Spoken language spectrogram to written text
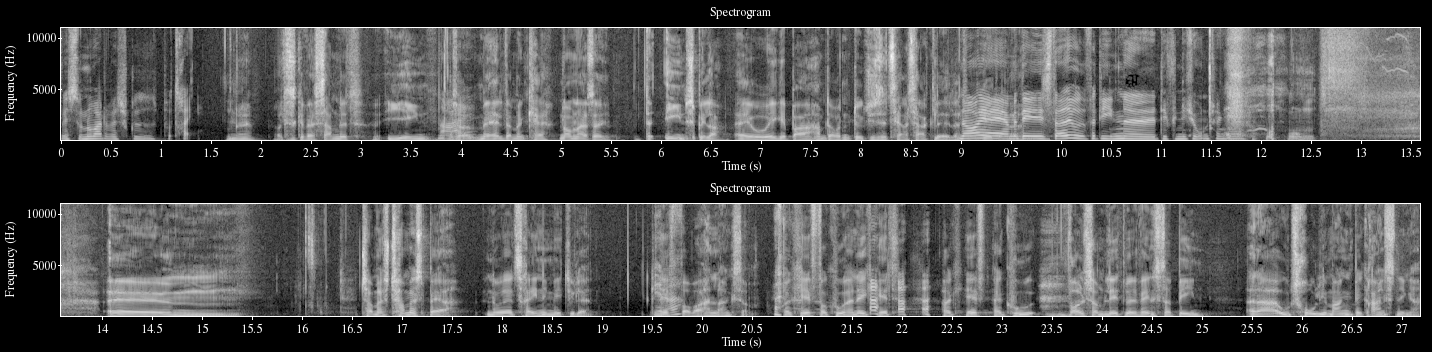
Hvis du nu det ved skyde på tre. Ja, og det skal være samlet i en, altså med alt, hvad man kan. Nå, men altså, en spiller er jo ikke bare ham, der var den dygtigste til at takle. Eller Nå ja, ja, eller... men det er stadig ud for din øh, definition, tænker jeg. øhm, Thomas Thomasberg nåede at træne i Midtjylland. Kæft, ja. hvor var han langsom. Og kæft, hvor kunne han ikke hætte. Og kæft, han kunne voldsomt lidt med venstre ben. Og der er utrolig mange begrænsninger.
